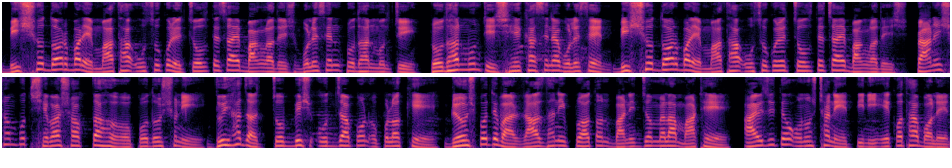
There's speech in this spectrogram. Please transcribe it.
বিশ্ব দরবারে মাথা উঁচু করে চলতে চায় বাংলাদেশ বলেছেন প্রধানমন্ত্রী। প্রধানমন্ত্রী শেখ হাসিনা বলেছেন, বিশ্ব দরবারে মাথা উঁচু করে চলতে চায় বাংলাদেশ। প্রাণী সম্পদ সেবা সপ্তাহ ও প্রদর্শনী দুই হাজার চব্বিশ উদযাপন উপলক্ষে বৃহস্পতিবার রাজধানী পুরাতন বাণিজ্য মেলা মাঠে আয়োজিত অনুষ্ঠানে তিনি একথা বলেন।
